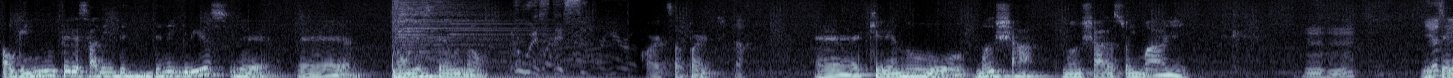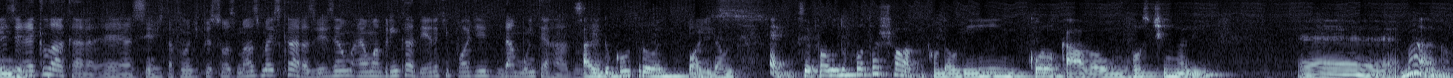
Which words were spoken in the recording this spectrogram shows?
alguém interessado em de- denegrir, as- é, não termo não, corta essa parte. Tá. É, querendo manchar, manchar a sua imagem. Uhum. E às vezes, é que lá, cara, é assim, a gente tá falando de pessoas más, mas, cara, às vezes é uma, é uma brincadeira que pode dar muito errado. né? Sair do controle, pode dar um. É, você falou do Photoshop, quando alguém colocava um rostinho ali. É, mano,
